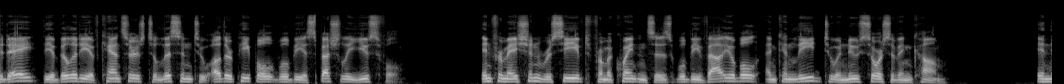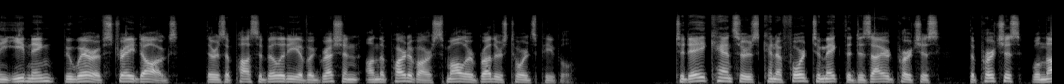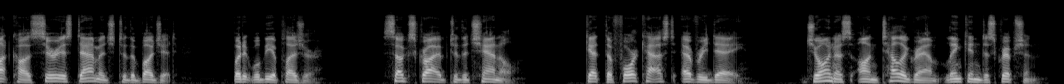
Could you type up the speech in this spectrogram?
Today, the ability of cancers to listen to other people will be especially useful. Information received from acquaintances will be valuable and can lead to a new source of income. In the evening, beware of stray dogs, there is a possibility of aggression on the part of our smaller brothers towards people. Today, cancers can afford to make the desired purchase, the purchase will not cause serious damage to the budget, but it will be a pleasure. Subscribe to the channel. Get the forecast every day. Join us on Telegram, link in description.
